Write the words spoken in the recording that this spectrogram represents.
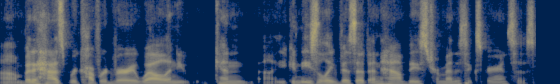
um, but it has recovered very well and you can uh, you can easily visit and have these tremendous experiences.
